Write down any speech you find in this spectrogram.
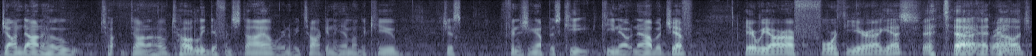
John Donahoe, Donahoe, totally different style. We're going to be talking to him on the Cube, just finishing up his key keynote now. But Jeff, here we are, our fourth year, I guess, at, uh, right, at right. Knowledge.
